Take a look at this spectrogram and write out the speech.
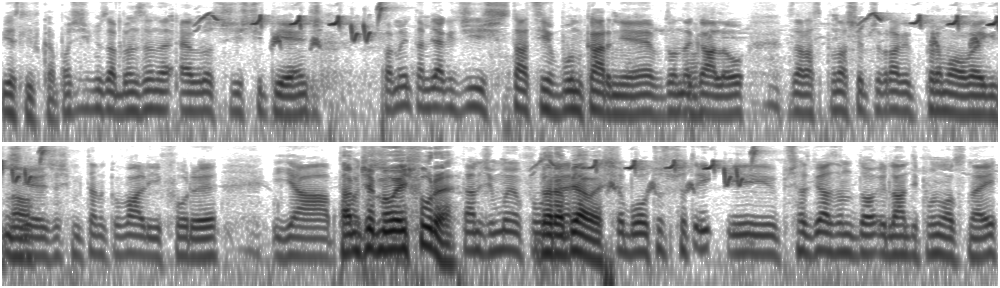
Jest liwka. Płaciliśmy za benzynę euro 35. Pamiętam jak dziś stację w Bunkarnie w Donegalu, zaraz po naszej przeprawie premowej, gdzie No. żeśmy tankowali fury. i Ja Tam, gdzie myłeś furę. Tam, gdzie myłem furę. Dorabiałeś. To było tuż przed, i, i, przed wjazdem do Irlandii Północnej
